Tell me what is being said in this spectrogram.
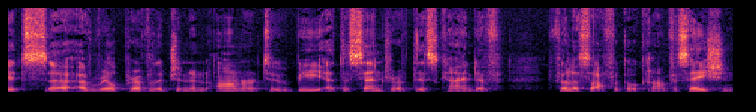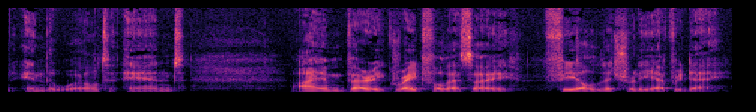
it's a, real privilege and an honor to be at the center of this kind of philosophical conversation in the world. And I am very grateful, as I feel literally every day,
